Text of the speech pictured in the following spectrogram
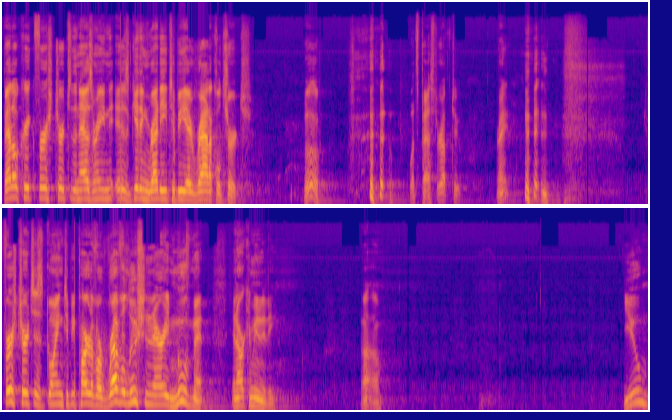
Battle Creek First Church of the Nazarene is getting ready to be a radical church. Oh, what's Pastor up to? Right? First Church is going to be part of a revolutionary movement in our community. Uh oh. You,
